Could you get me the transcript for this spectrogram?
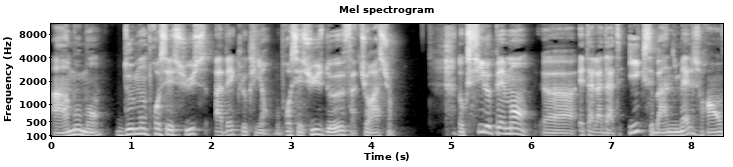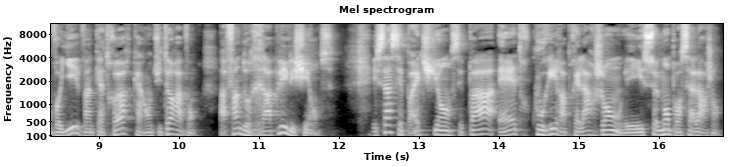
à un moment de mon processus avec le client, mon processus de facturation. Donc si le paiement euh, est à la date X, eh ben un email sera envoyé 24 heures, 48 heures avant, afin de rappeler l'échéance. Et ça, c'est pas être chiant, c'est pas être courir après l'argent et seulement penser à l'argent.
